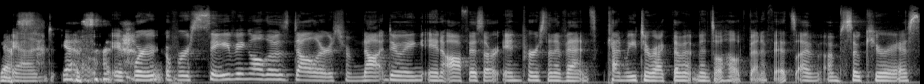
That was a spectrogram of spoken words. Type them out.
Yes. And yes. You know, if we're if we're saving all those dollars from not doing in office or in person events, can we direct them at mental health benefits? I'm I'm so curious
